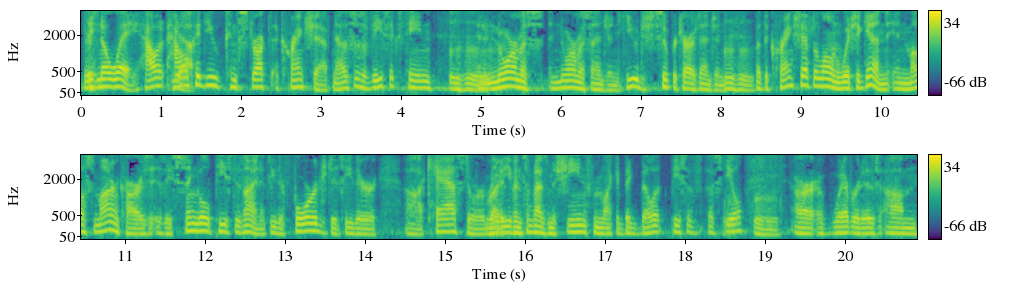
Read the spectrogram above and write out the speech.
"There's no way. How how Yeah. could you construct a crankshaft?" Now this is a V16, Mm-hmm. an enormous enormous engine, huge supercharged engine. Mm-hmm. But the crankshaft alone, which again in most modern cars is a single piece design. It's either forged, it's either uh, cast, or maybe Right. even sometimes machined from like a big billet piece of, of steel, Mm-hmm. or whatever it is. Um,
